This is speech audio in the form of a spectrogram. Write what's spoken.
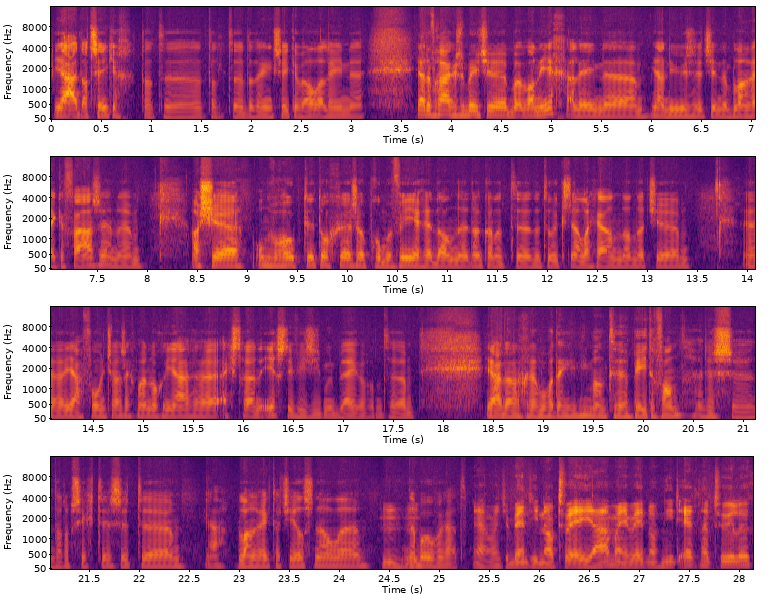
Ja, dat zeker. Dat, uh, dat, uh, dat denk ik zeker wel. Alleen, uh, ja, de vraag is een beetje wanneer. Alleen, ja, nu zit je in een belangrijke fase. En als je onverhoopt toch zou promoveren, dan, dan kan het natuurlijk sneller gaan dan dat je ja, volgend jaar zeg maar, nog een jaar extra in de eerste divisie moet blijven. Want ja, daar wordt denk ik niemand beter van. Dus in dat opzicht is het ja, belangrijk dat je heel snel mm -hmm. naar boven gaat. Ja, want je bent hier nu twee jaar, maar je weet nog niet echt natuurlijk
